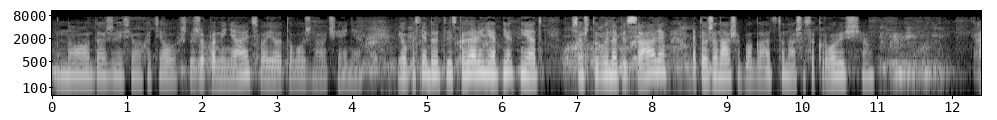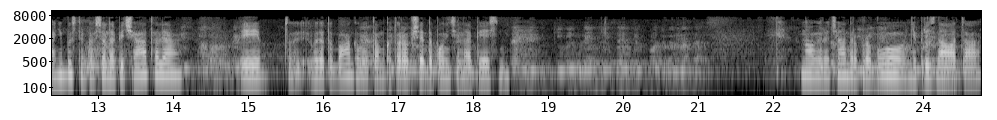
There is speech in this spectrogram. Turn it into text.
Но даже если он хотел что же поменять свое это ложное учение, его последователи сказали, нет, нет, нет, все, что вы написали, это уже наше богатство, наше сокровище. Они быстренько все напечатали, и вот это Бхагава, там, которая вообще дополнительная песня. Но Вирачандра Прабhu не признал это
